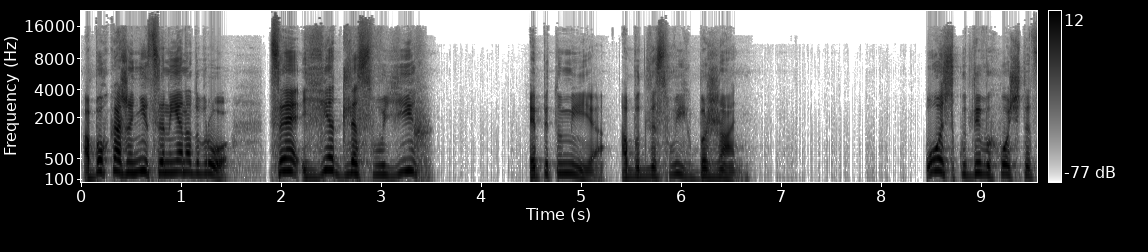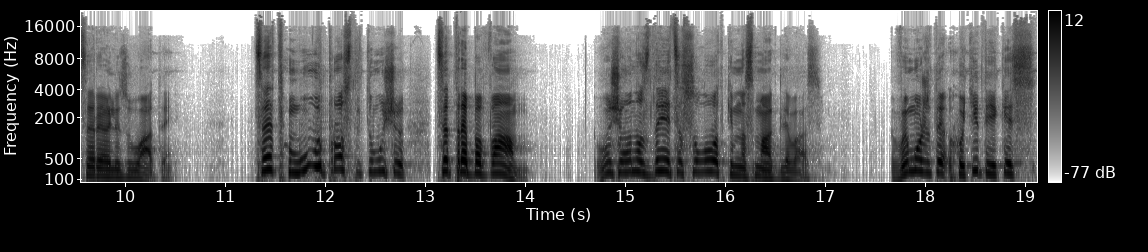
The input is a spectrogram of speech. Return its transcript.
А Бог каже, ні, це не є на добро. Це є для своїх епітомія або для своїх бажань. Ось куди ви хочете це реалізувати. Це тому ви просто тому, що це треба вам. Тому що воно здається солодким на смак для вас. Ви можете хотіти якесь,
